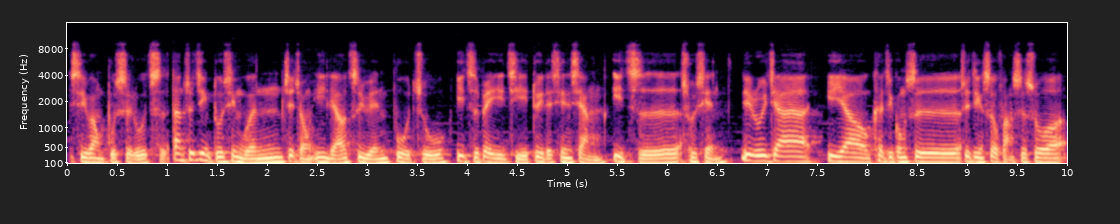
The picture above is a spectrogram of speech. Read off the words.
希望不是如此。但最近读新闻，这种医疗资源不足、一直被挤兑的现象一直出现。例如一家医药科技公司最近受访是说，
